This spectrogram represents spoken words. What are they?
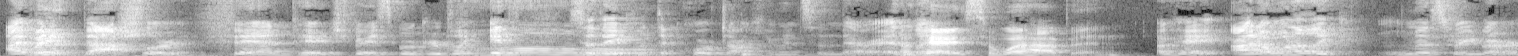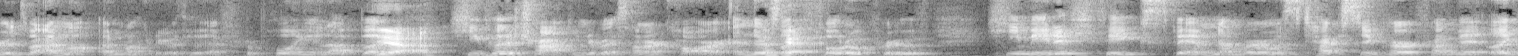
I'm in a Bachelor fan page Facebook group. Like, it's, so they Oh. put the oh. court documents in there. And Okay, so what happened? Okay, I don't want to like misread my words, but I'm not. I'm not gonna go through the effort of pulling it up. But Yeah. he put a tracking device on her car, and there's Okay. like photo proof. He made a fake spam number and was texting her from it, like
